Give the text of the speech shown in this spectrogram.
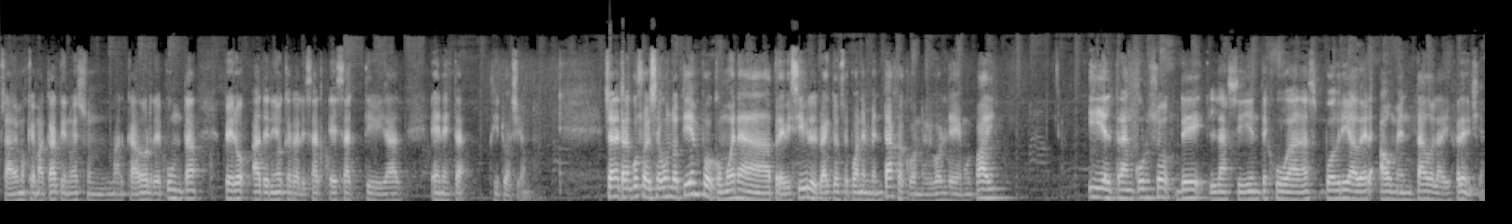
Sabemos que McCarthy no es un marcador de punta, pero ha tenido que realizar esa actividad en esta situación. Ya en el transcurso del segundo tiempo, como era previsible, el Brighton se pone en ventaja con el gol de Mupai. Y el transcurso de las siguientes jugadas podría haber aumentado la diferencia.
